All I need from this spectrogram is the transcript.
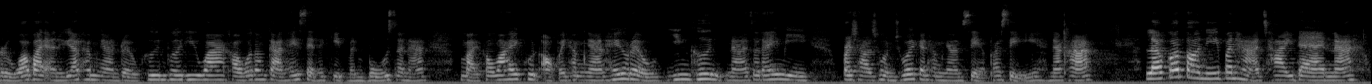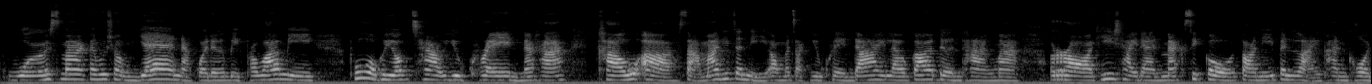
หรือว่าใบอนุญาตทำงานเร็วขึ้น เพื่อที่ว่าเขาก็ต้องการให้เศรษฐกิจมัน boost นะนะหมายความว่าให้คุณออกไปทำงานให้เร็วยิ่งขึ้นนะจะได้มีประชาชนช่วยกันทำงานเสียภาษีนะคะแล้วก็ตอนนี้ปัญหาชายแดนนะ worse มากท่านผู้ชมแย่หนักกว่าเดิมอีก เพราะว่ามี ผู้อพยพชาวยูเครนนะคะเขาสามารถที่จะหนีออกมาจากยูเครนได้ แล้วก็เดินทางมารอที่ชายแดนเม็กซิโก ตอนนี้เป็นหลายพันคน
